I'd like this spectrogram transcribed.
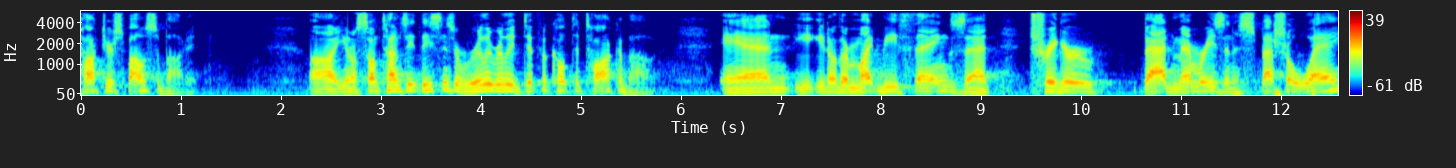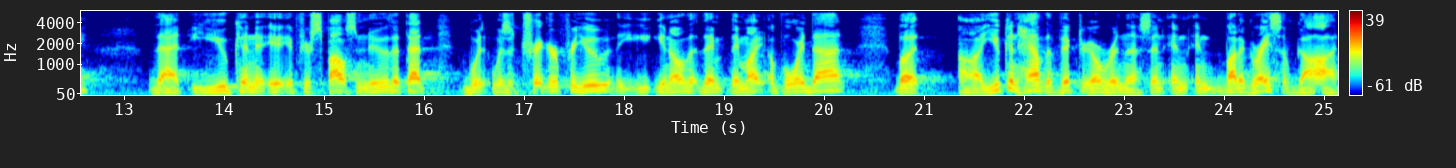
talk to your spouse about it. Uh, you know, sometimes these things are really, really difficult to talk about. And, you, you know, there might be things that trigger bad memories in a special way that you can, if your spouse knew that that was a trigger for you, you know, that they, they might avoid that. But uh, you can have the victory over in this. And, and, and by the grace of God,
